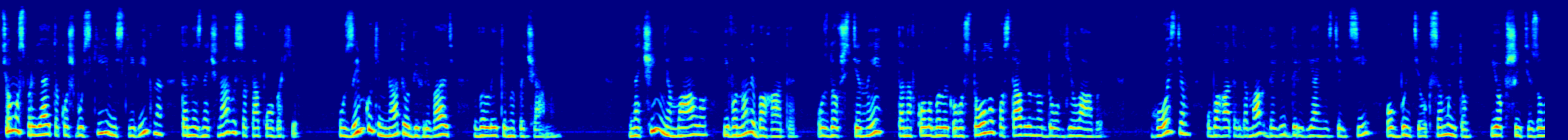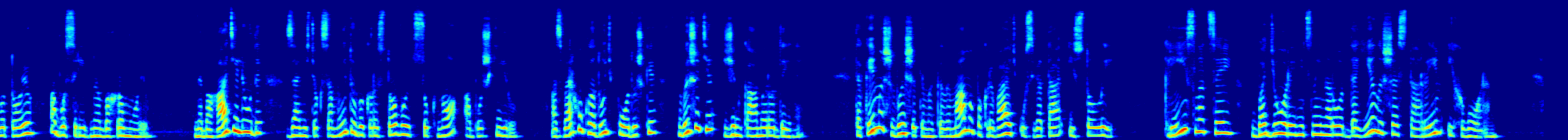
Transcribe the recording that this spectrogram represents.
Цьому сприяють також вузькі й низькі вікна та незначна висота поверхів. Узимку кімнати обігрівають великими печами. Начиння мало і воно небагате. Уздовж стіни та навколо великого столу поставлено довгі лави. Гостям у багатих домах дають дерев'яні стільці, оббиті оксамитом і обшиті золотою або срібною бахромою. Небагаті люди замість оксамиту використовують сукно або шкіру, а зверху кладуть подушки, вишиті жінками родини. Такими ж вишитими килимами покривають у свята і столи. Крісла цей бадьорий міцний народ дає лише старим і хворим.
